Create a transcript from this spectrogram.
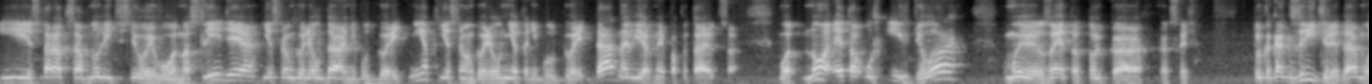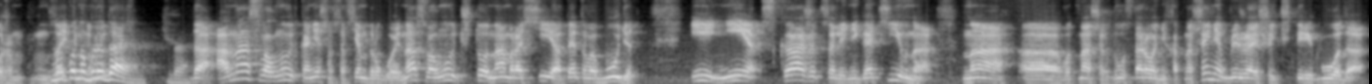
и стараться обнулить все его наследие. Если он говорил «да», они будут говорить «нет». Если он говорил «нет», они будут говорить «да», наверное, попытаются. Вот. Но это уж их дела. Мы за это только, как сказать, только как зрители, да, можем за ну, понаблюдаем. Да. да, а нас волнует, конечно, совсем другое. Нас волнует, что нам Россия от этого будет. И не скажется ли негативно на э, вот наших двусторонних отношениях в ближайшие 4 года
